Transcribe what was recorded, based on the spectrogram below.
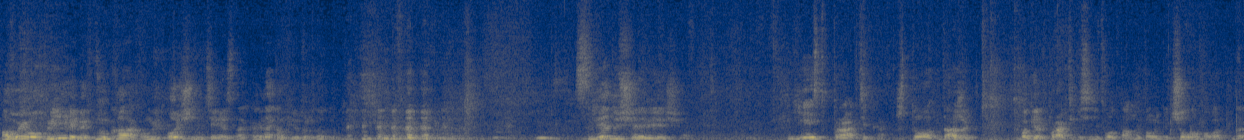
А вы его приняли, говорит, ну как? Он говорит, очень интересно, а когда компьютер дадут? Следующая вещь. Есть практика, что даже, во-первых, практика сидит вот там, это Ольга Челапова, да?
